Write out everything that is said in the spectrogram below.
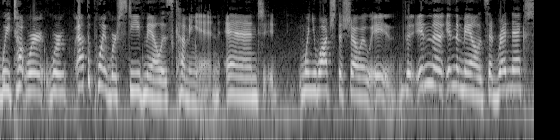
We ta- we're we're at the point where Steve Mail is coming in, and. it- when you watch the show, it, it, the, in the in the mail it said, "Rednecks,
